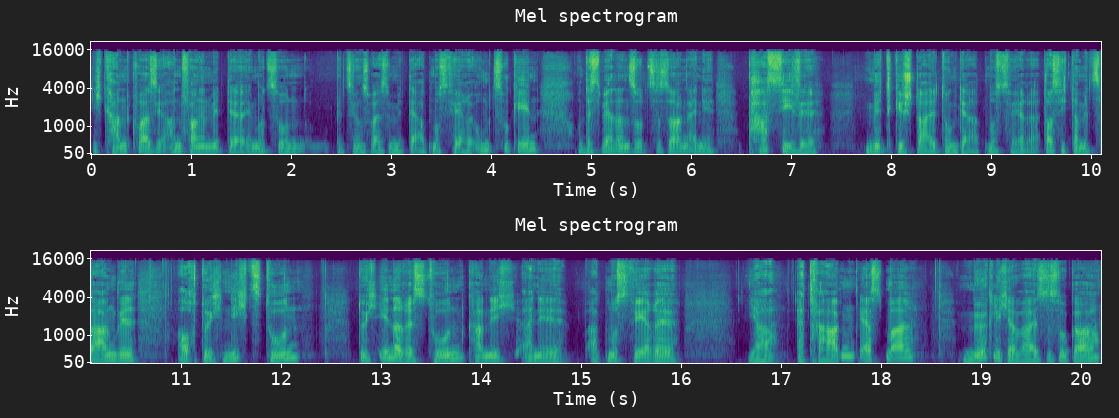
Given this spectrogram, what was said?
Ich kann quasi anfangen, mit der Emotion beziehungsweise mit der Atmosphäre umzugehen. Und das wäre dann sozusagen eine passive Mitgestaltung der Atmosphäre. Was ich damit sagen will, auch durch Nichtstun, durch inneres Tun kann ich eine Atmosphäre ja ertragen erstmal, möglicherweise sogar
